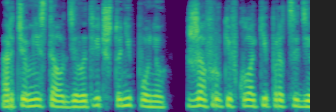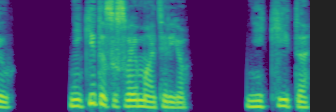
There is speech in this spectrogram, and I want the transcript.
Артем не стал делать вид, что не понял, сжав руки в кулаки, процедил. Никита со своей матерью. Никита.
